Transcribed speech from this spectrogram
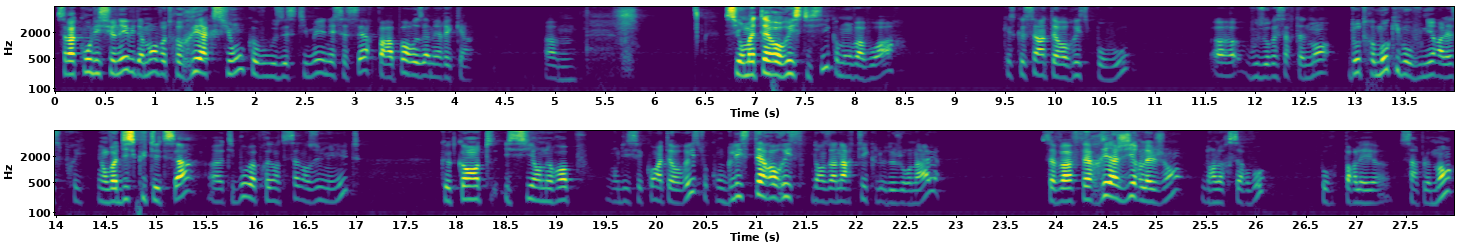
ça va conditionner évidemment votre réaction que vous estimez nécessaire par rapport aux Américains. Euh, si on met terroriste ici, comme on va voir, qu'est-ce que c'est un terroriste pour vous? Euh, Vous aurez certainement d'autres mots qui vont vous venir à l'esprit. Et on va discuter de ça. Euh, Thibault va présenter ça dans une minute. Que quand, ici en Europe, on dit c'est quoi un terroriste, ou qu'on glisse terroriste dans un article de journal, ça va faire réagir les gens dans leur cerveau, pour parler euh, simplement,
